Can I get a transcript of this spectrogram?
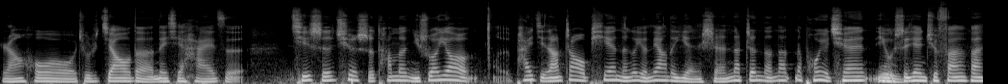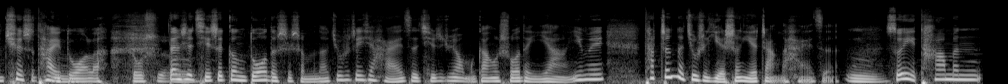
然后就是教的那些孩子。其实确实，他们你说要呃拍几张照片，能够有那样的眼神，那真的，那那朋友圈有嗯时间去翻翻，确实太多了。都是。但是嗯其实更多的是什么呢？就是这些孩子，其实就像我们刚刚说的一样，因为他真的就是野生野长的孩子，嗯所以他们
